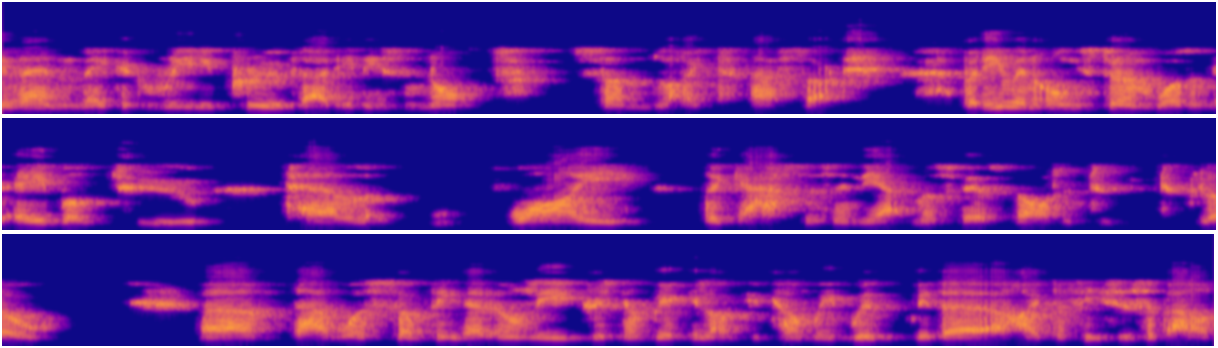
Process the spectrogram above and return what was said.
then they could really prove that it is not sunlight as such. But even Ångström wasn't able to tell why the gases in the atmosphere started to, to glow. Um, that was something that only Christian Birkeland could come with, with, with a hypothesis about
